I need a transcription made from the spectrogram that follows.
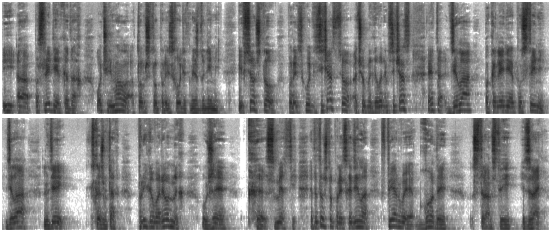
и о последних годах. Очень мало о том, что происходит между ними. И все, что происходит сейчас, все, о чем мы говорим сейчас, это дела поколения пустыни, дела людей, скажем так, приговоренных уже к смерти. Это то, что происходило в первые годы странствий Израиля.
